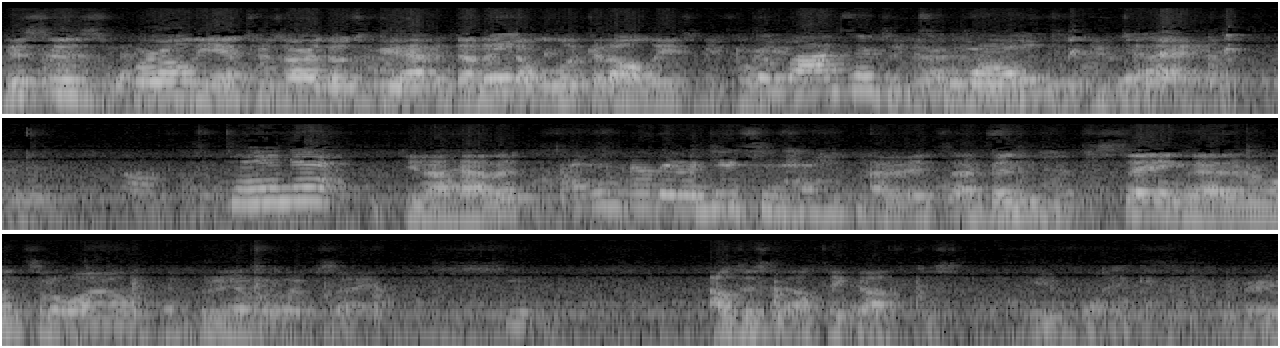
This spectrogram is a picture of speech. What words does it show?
this is where all the answers are. Those of you who haven't done it, don't look at all these before The you. logs are due do today. Due today. Dang it! Do you not have it? I didn't know they were due today. I, it's, I've been saying that every once in a while and putting it on my website. I'll just I'll take off just a few points, very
